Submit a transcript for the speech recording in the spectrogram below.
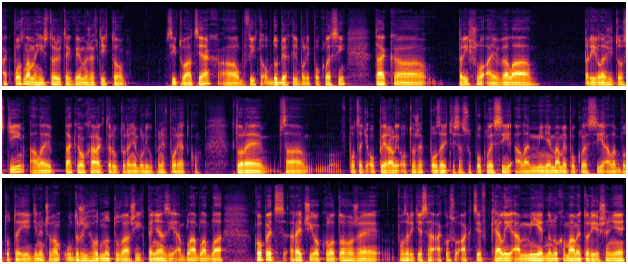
ak poznáme históriu, tak vieme, že v týchto situáciách alebo v týchto obdobiach, keď boli poklesy, tak prišlo aj veľa príležitostí, ale takého charakteru, ktoré neboli úplne v poriadku. Ktoré sa v podstate opierali o to, že pozrite sa, sú poklesy, ale my nemáme poklesy, alebo toto je jediné, čo vám udrží hodnotu vašich peňazí a bla bla bla kopec rečí okolo toho, že pozrite sa, ako sú akcie v Kelly a my jednoducho máme to riešenie,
